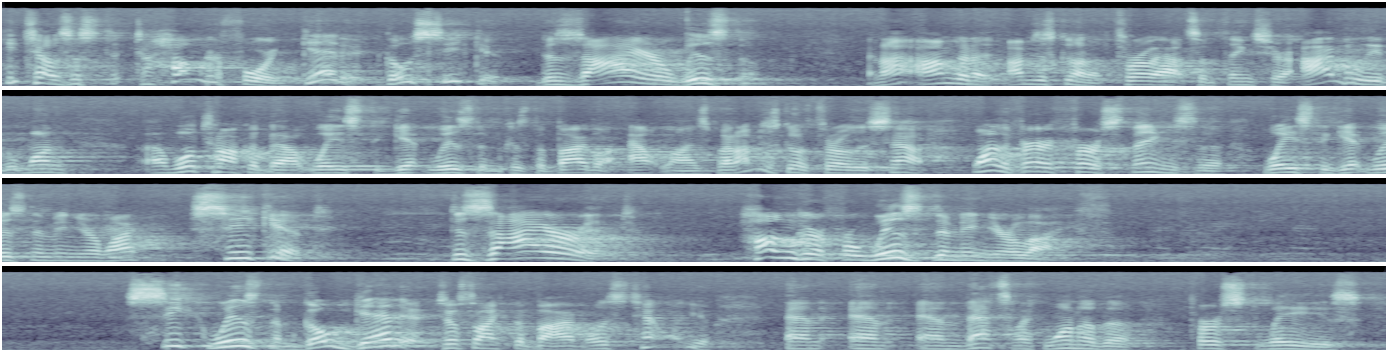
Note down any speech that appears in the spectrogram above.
he tells us to, to hunger for it, get it, go seek it, desire wisdom. And I, am gonna, I'm just going to throw out some things here. I believe that one, uh, we'll talk about ways to get wisdom because the Bible outlines, but I'm just going to throw this out. One of the very first things, the ways to get wisdom in your life, seek it, desire it, hunger for wisdom in your life. Seek wisdom, go get it, just like the Bible is telling you. And, and, and that's like one of the first ways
